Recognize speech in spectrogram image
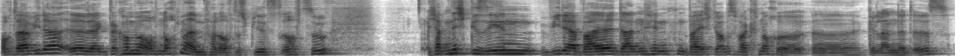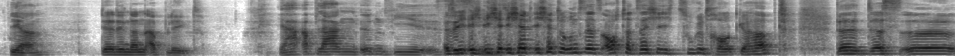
auch da wieder, äh, da, da kommen wir auch nochmal im Verlauf des Spiels drauf zu. Ich habe nicht gesehen, wie der Ball dann hinten bei, ich glaube, es war Knoche äh, gelandet ist. Ja. Der den dann ablegt. Ja, Ablagen irgendwie. Also ich, ich, ich, ich, hätte, ich hätte uns jetzt auch tatsächlich zugetraut gehabt, dass, äh,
